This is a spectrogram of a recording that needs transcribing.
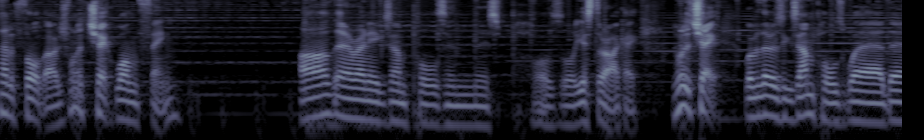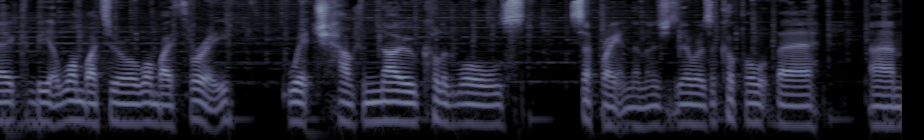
Had a thought though. I just want to check one thing. Are there any examples in this puzzle? Yes, there are. Okay. I want to check whether there's examples where there can be a 1 by 2 or a 1 by 3 which have no coloured walls separating them. And there was a couple there. Um,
